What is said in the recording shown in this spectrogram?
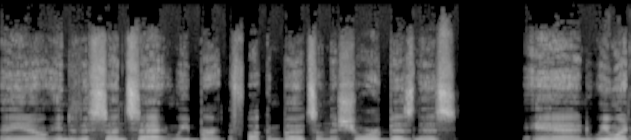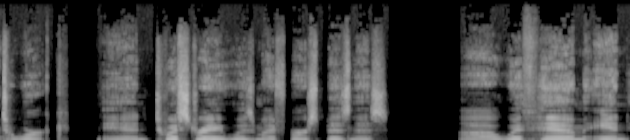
uh, you know, into the sunset, and we burnt the fucking boats on the shore of business, and we went to work. And Twist Rate was my first business uh, with him, and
